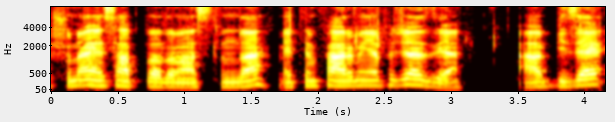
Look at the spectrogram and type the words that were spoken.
şuna hesapladım aslında. Metin farmı yapacağız ya. Abi bize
